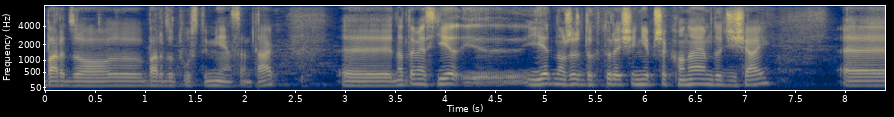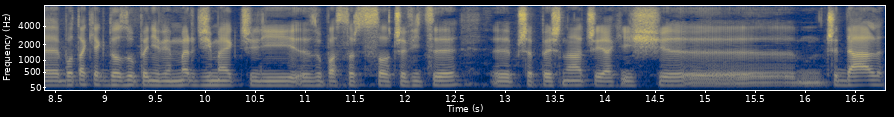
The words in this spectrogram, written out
bardzo, bardzo tłustym mięsem, tak? Y, natomiast jedną rzecz, do której się nie przekonałem do dzisiaj, bo tak jak do zupy, nie wiem, merdzimek, czyli zupa z soczewicy, y, przepyszna, czy jakiś, y, czy dal,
